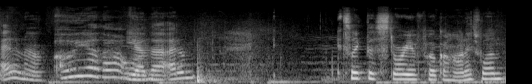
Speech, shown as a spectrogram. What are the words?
I don't know. Oh, yeah, that one. Yeah, that I don't. It's like the story of Pocahontas one.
